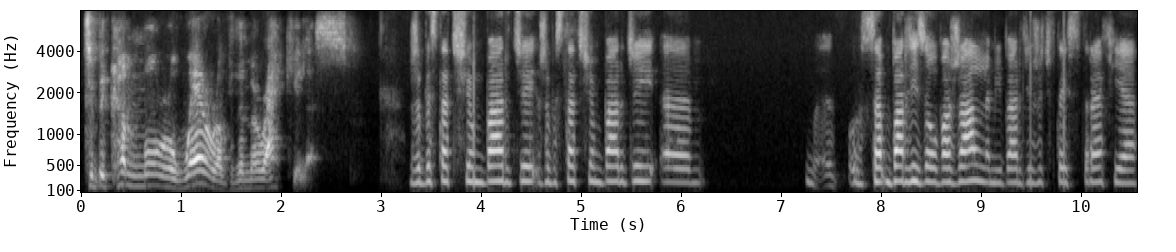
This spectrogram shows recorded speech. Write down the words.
to become more aware of the miraculous żeby stać się bardziej, żeby stać się bardziej, bardziej zauważalnym i bardziej żyć w tej strefie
